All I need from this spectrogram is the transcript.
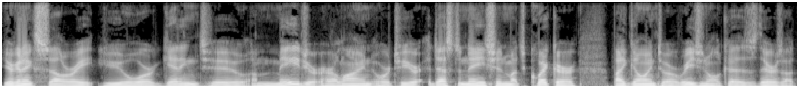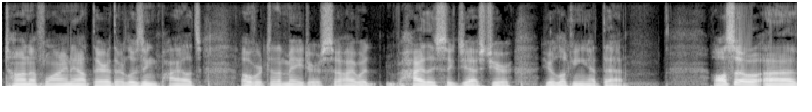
you're going to accelerate your getting to a major airline or to your destination much quicker by going to a regional because there's a ton of flying out there. They're losing pilots over to the majors. So I would highly suggest you're you're looking at that. Also, uh,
